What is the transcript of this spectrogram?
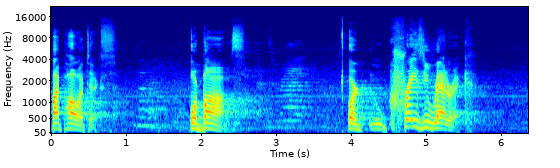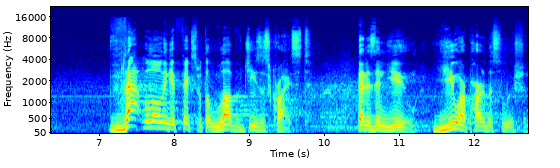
by politics or bombs or crazy rhetoric. That will only get fixed with the love of Jesus Christ that is in you. You are part of the solution.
